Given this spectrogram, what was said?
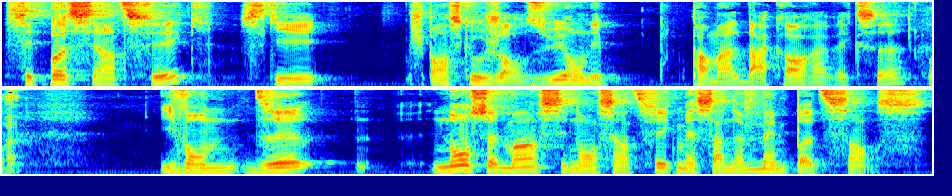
C'est pas scientifique, ce qui est. Je pense qu'aujourd'hui, on est pas mal d'accord avec ça. Ouais. Ils vont dire. Non seulement c'est non scientifique, mais ça n'a même pas de sens.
